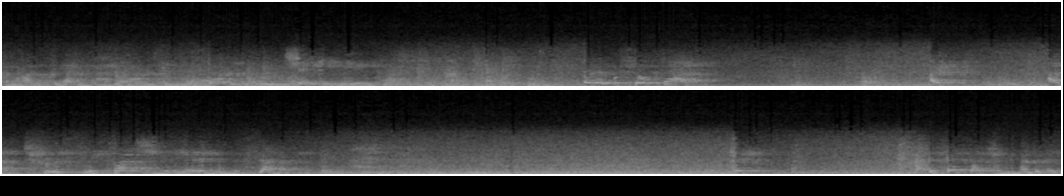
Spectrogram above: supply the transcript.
Stompanato grabbed me by the arms and started shaking me. But it was so fast. I, I truthfully thought she had hit him in the stomach. But as best I can remember, they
